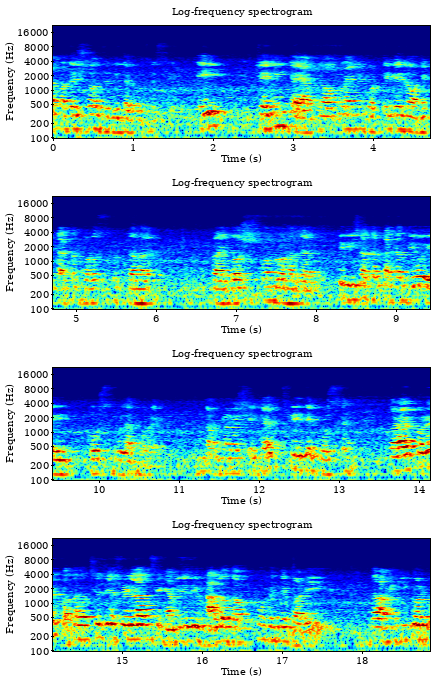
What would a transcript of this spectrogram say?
আপনাদের সহযোগিতা করতেছে। এই ট্রেনিংটায় আপনি অফলাইনে করতে গেলে অনেক টাকা খরচ করতে হয়। প্রায় দশ, পনেরো হাজার, তিরিশ হাজার টাকা দিয়েও এই কোর্সগুলো করে। কিন্তু আপনারা সেটা ফ্রিতে করছেন। করার পরে কথা হচ্ছে যে ফ্রিল্যান্সিং আমি যদি ভালো দক্ষ হতে পারি, তো আমি কি করব?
